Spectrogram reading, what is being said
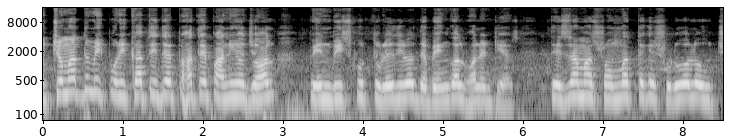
উচ্চ মাধ্যমিক পরীক্ষার্থীদের হাতে পানীয় জল, পেন বিস্কুট তুলে দিল দ্য বেঙ্গল ভলেন্টিয়ার্স। তেসরা মাস সোমবার থেকে শুরু হলো উচ্চ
